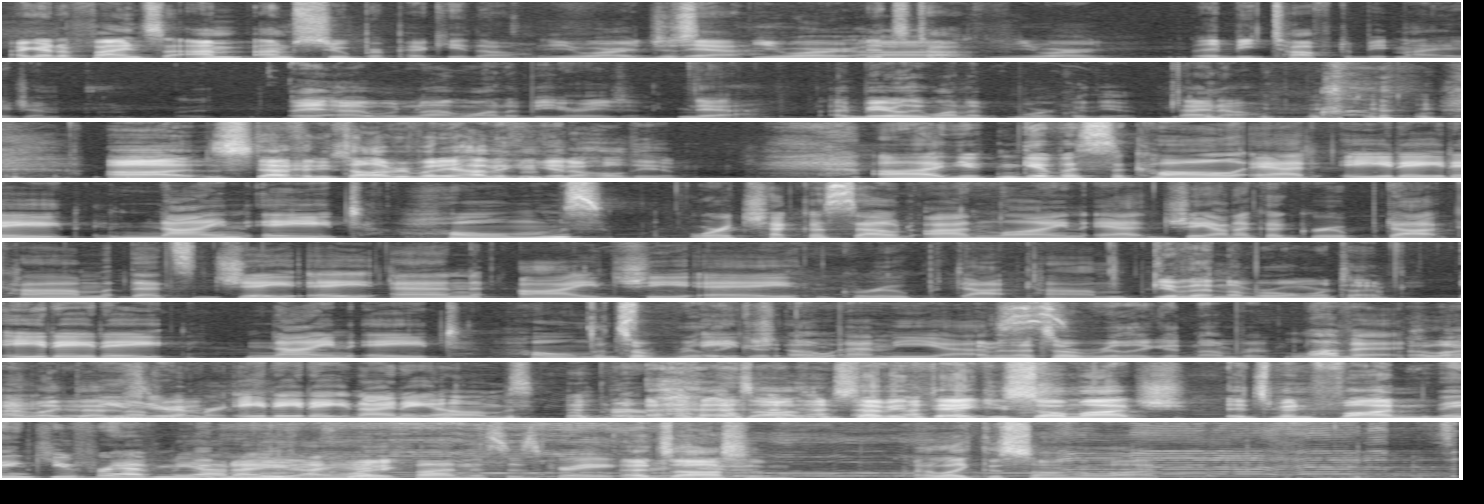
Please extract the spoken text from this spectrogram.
I gotta find some. I'm I'm super picky though. You are just Yeah, you are it's uh, tough. You are It'd be tough to beat my agent. I, I would not want to be your agent. Yeah, I barely want to work with you. I know. Uh, Stephanie, Thanks, tell man. everybody how they can get a hold of you. Uh, you can give us a call at 888-98-HOMES or check us out online at janigagroup.com. That's J-A-N-I-G-A group.com. Give that number one more time. 888-98-HOMES. That's a really good number. H-O-M-E-S. I mean, that's a really good number. Love it. I li- I like that Easy number. to remember. 888-98-HOMES. Perfect. That's awesome. Stevie, thank you so much. It's been fun. Thank you for having me out. I, I had fun. This is great. That's awesome. I like this song a lot.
